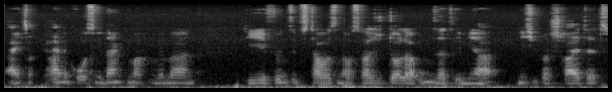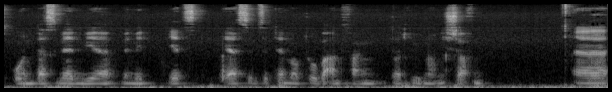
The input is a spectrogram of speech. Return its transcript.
eigentlich noch keine großen Gedanken machen, wenn man die 75.000 australische Dollar Umsatz im Jahr nicht überschreitet. Und das werden wir, wenn wir jetzt erst im September, Oktober anfangen, da drüben noch nicht schaffen. Äh,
